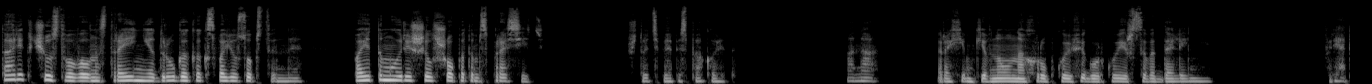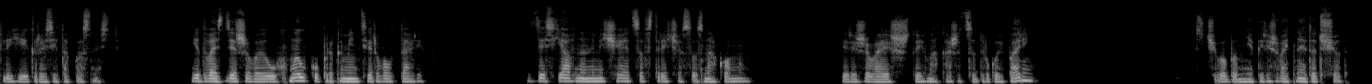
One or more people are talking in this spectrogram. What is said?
Тарик чувствовал настроение друга как свое собственное, поэтому решил шепотом спросить. «Что тебя беспокоит?» «Она», — Рахим кивнул на хрупкую фигурку Ирсы в отдалении. «Вряд ли ей грозит опасность», — едва сдерживая ухмылку, прокомментировал Тарик. «Здесь явно намечается встреча со знакомым. Переживаешь, что им окажется другой парень?» С чего бы мне переживать на этот счет?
